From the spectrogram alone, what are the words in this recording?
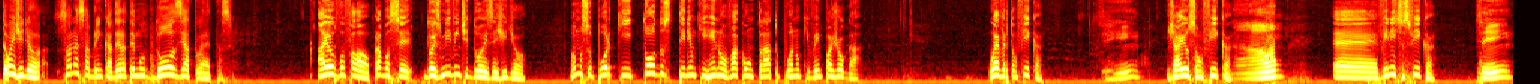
Então, Egidio, só nessa brincadeira temos 12 atletas. Aí eu vou falar, ó, para você, 2022, Egidio, vamos supor que todos teriam que renovar contrato pro ano que vem para jogar. O Everton fica? Sim. Jailson fica? Não. É, Vinícius fica? Sim.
